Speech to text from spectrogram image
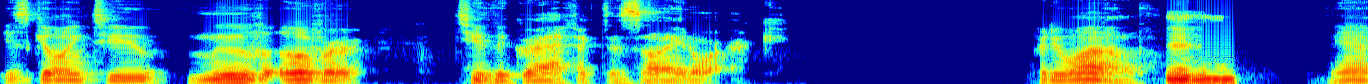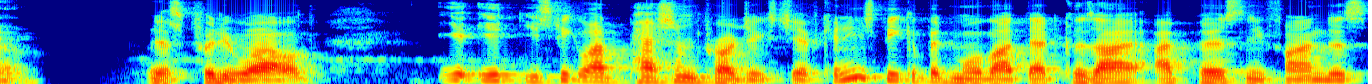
is going to move over to the graphic design work. Pretty wild. Mm-hmm. Yeah. It's pretty wild. You, you, you, speak about passion projects, Jeff. Can you speak a bit more about that? Because I, I personally find this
